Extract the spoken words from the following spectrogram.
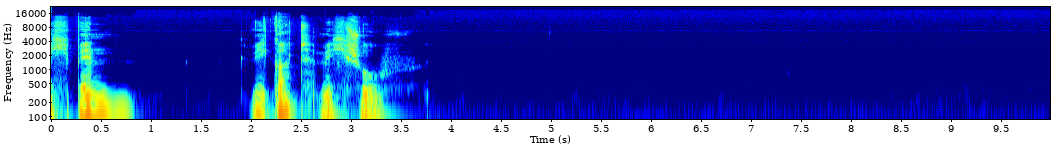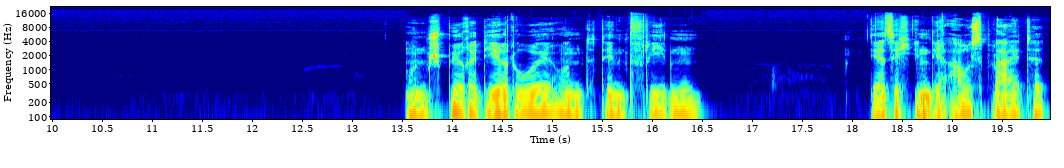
Ich bin, wie Gott mich schuf. Und spüre die Ruhe und den Frieden, der sich in dir ausbreitet,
